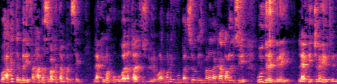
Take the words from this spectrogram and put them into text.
waxaa ka tambadiyay farxaddaas baa ka tambadisay. Laakiin markuu ogaada qaladkiis wuxuu yiri war ma liverpool baad soogeys marada kaa dhacday siri wuu dilad gareeyay laakiin jamaahiirtu in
